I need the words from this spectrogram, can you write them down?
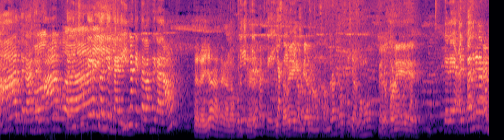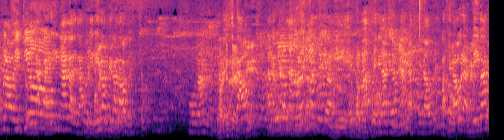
Ah, te la has regalado. Ah, te ha dicho que esto es de Karina, que te la has regalado. Pero ella la ha regalado, ¿por porque ella sabe cambiarlo, Sandra? ¿cómo? Me lo pone... El padre le ha comprado esto y la Karina, la de la joyería, le ha regalado esto. ¿Para qué te? ¿Qué? Va a hacer la obra. Te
